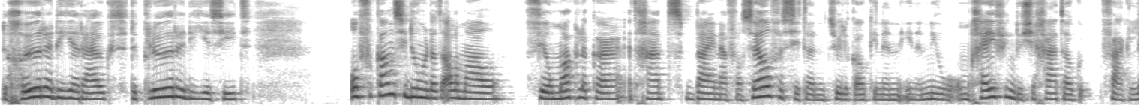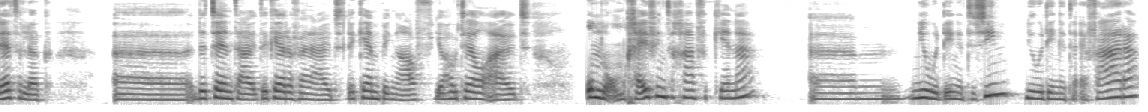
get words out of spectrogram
de geuren die je ruikt, de kleuren die je ziet. Op vakantie doen we dat allemaal veel makkelijker. Het gaat bijna vanzelf. We zitten natuurlijk ook in een, in een nieuwe omgeving, dus je gaat ook vaak letterlijk uh, de tent uit, de caravan uit, de camping af, je hotel uit, om de omgeving te gaan verkennen. Um, nieuwe dingen te zien, nieuwe dingen te ervaren.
